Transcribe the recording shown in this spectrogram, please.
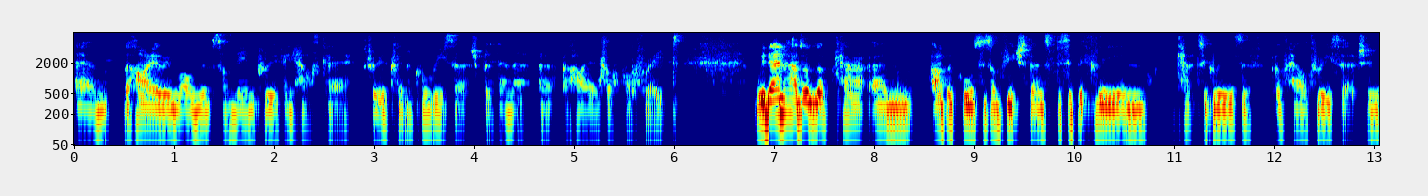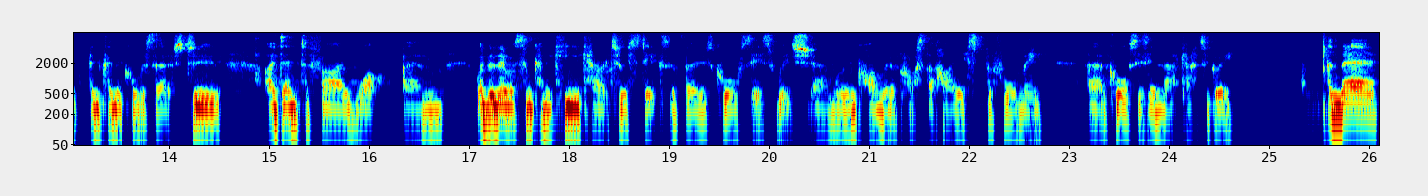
Um, the higher enrolments on the improving healthcare through clinical research, but then a, a higher drop-off rate. We then had a look at um, other courses on FutureLearn, specifically in categories of, of health research and, and clinical research to identify what um, whether there were some kind of key characteristics of those courses which uh, were in common across the highest performing uh, courses in that category. And there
